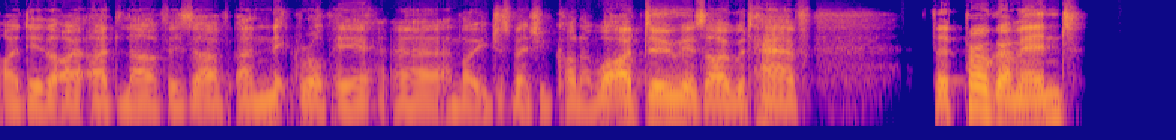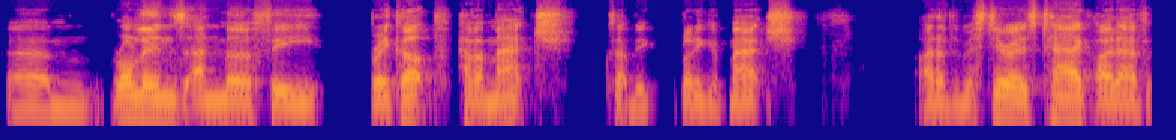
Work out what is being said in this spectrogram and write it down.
idea that I, would love is I've and Nick Rob here, uh, and like you just mentioned, Connor. What I'd do is I would have the program end, um, Rollins and Murphy break up, have a match, because that'd be a bloody good match. I'd have the Mysterios tag. I'd have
